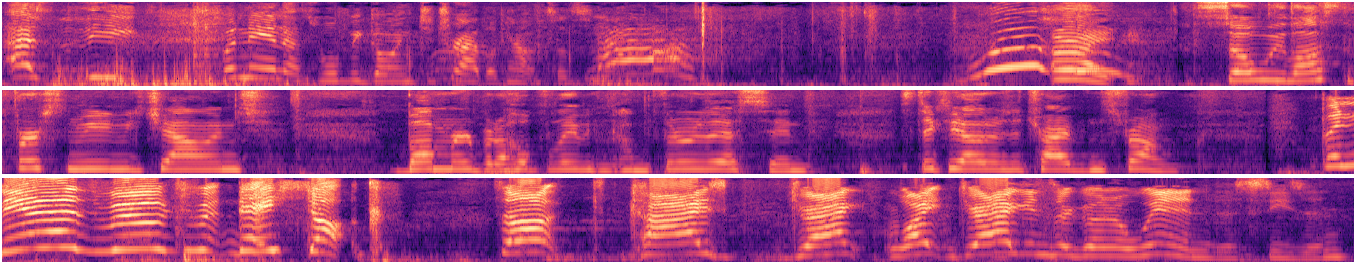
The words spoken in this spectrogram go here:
As the bananas will be going to tribal councils. Ah! All right, so we lost the first immunity challenge. Bummer, but hopefully we can come through this and stick together as a tribe and strong. Bananas roots, they suck. Suck, guys. Drag, white dragons are gonna win this season.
